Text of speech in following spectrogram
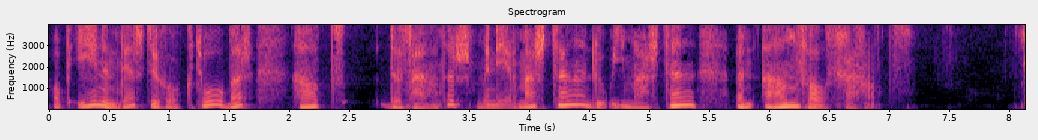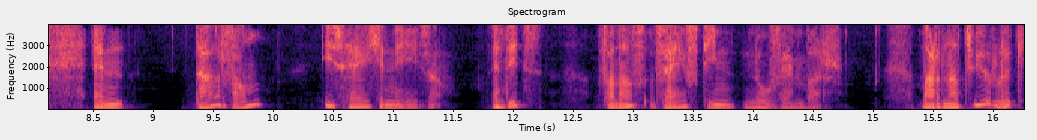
Op 31 oktober had de vader, meneer Martin, Louis Martin, een aanval gehad. En daarvan is hij genezen. En dit vanaf 15 november. Maar natuurlijk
